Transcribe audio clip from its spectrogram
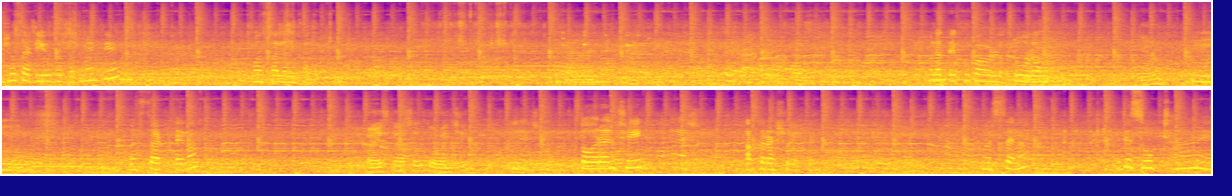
कशासाठी यूज होतात माहिती? आहे मसाल्यांसाठी. मला ते खूप आवडलं तोरण. मस्त वाटते ना? प्राईस काय असेल तोरणची? तोरणची अकराशे रुपये. मस्त आहे ना? इथे सूप छान आहे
